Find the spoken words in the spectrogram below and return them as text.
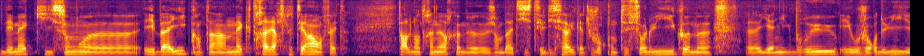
des mecs qui sont euh, ébahis quand un mec traverse le terrain, en fait. Parle d'entraîneurs comme Jean-Baptiste Elissal qui a toujours compté sur lui, comme Yannick Bru et aujourd'hui,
